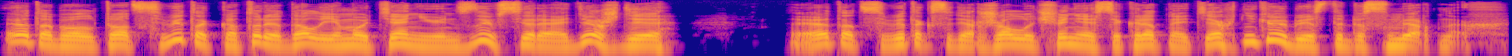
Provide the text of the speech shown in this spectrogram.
это был тот свиток, который дал ему Тянь Юньзы в серой одежде, этот свиток содержал учение секретной техники убийства бессмертных.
